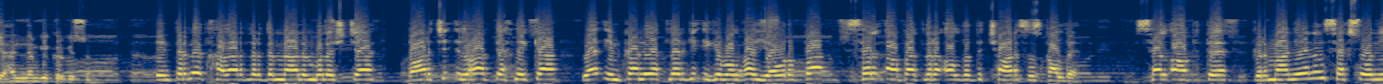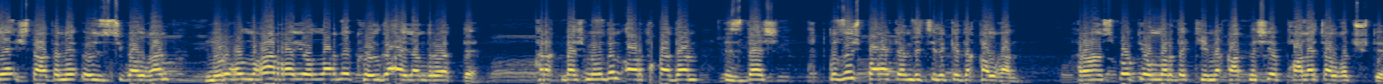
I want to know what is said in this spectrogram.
jahannamga kirgizsin internet xabarlaridan ma'lum bo'lishicha barcha ilg'or texnika va imkoniyatlarga ega bo'lgan yevropa sel ofatlari oldida chorasiz qoldi sel ofati Germaniyaning Saksoniya shtatini o'z ichiga olgan nurg'unlagan rayonlarni ko'lga aylantiryapti. 45 mingdan ortiq odam izlash, qutqizish parakandichiligida qolgan. Transport yo'llarida kema qatnashi palachalga tushdi.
